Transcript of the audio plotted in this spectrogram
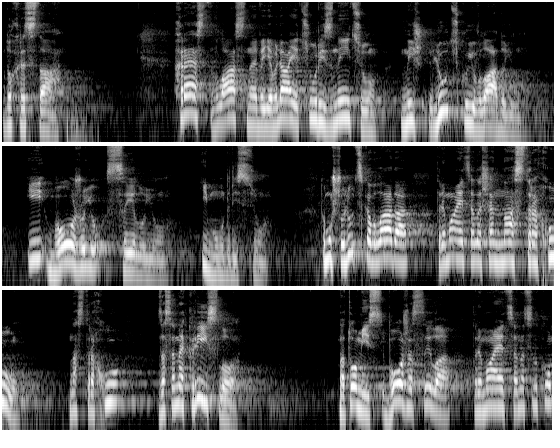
до Христа. Хрест, власне, виявляє цю різницю між людською владою і Божою силою і мудрістю. Тому що людська влада тримається лише на страху, на страху за саме крісло. Натомість Божа сила тримається на цілком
